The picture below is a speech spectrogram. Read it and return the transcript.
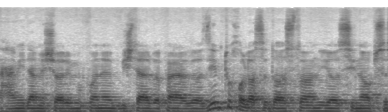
حمیدم اشاره می‌کنه بیشتر بپردازیم تو خلاص داستان یا سیناپس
